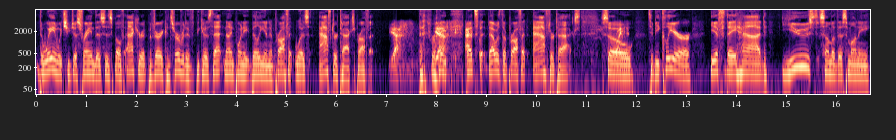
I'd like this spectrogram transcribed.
the way in which you just framed this is both accurate but very conservative because that 9.8 billion in profit was after tax profit. Yes. That's right. Yes. That's the, that was the profit after tax. So right. to be clear, if they had used some of this money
